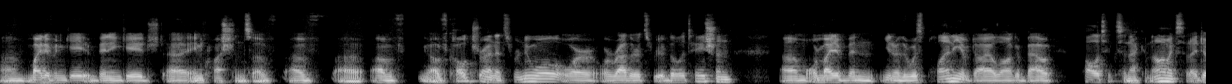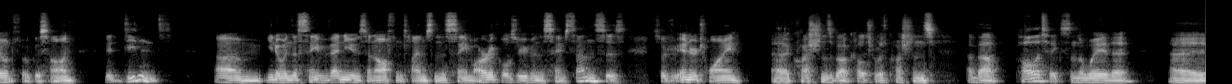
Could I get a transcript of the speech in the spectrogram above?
um, might have been engaged uh, in questions of of, uh, of of culture and its renewal, or or rather its rehabilitation, um, or might have been you know there was plenty of dialogue about politics and economics that I don't focus on that didn't um, you know, in the same venues and oftentimes in the same articles or even the same sentences, sort of intertwine uh, questions about culture with questions about politics in the way that uh,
